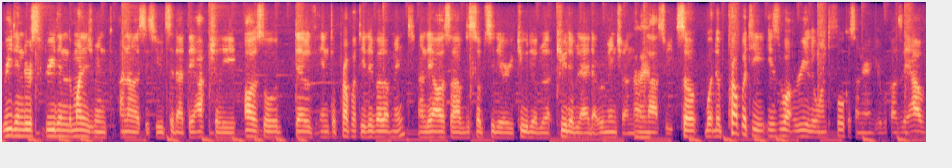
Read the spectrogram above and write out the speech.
reading this reading the management analysis, you'd say that they actually also delve into property development and they also have the subsidiary QW, QWI that we mentioned Aye. last week. So, but the property is what we really want to focus on right here because they have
